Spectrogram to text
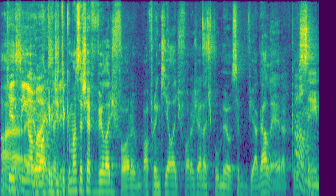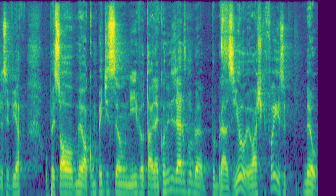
um Ah, quesinho a eu mais acredito ali? que o Masterchef veio lá de fora, a franquia lá de fora já era tipo, meu, você via a galera crescendo, você via o pessoal, meu, a competição, o nível e tal. E aí quando eles vieram pro, pro Brasil, eu acho que foi isso. Meu,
